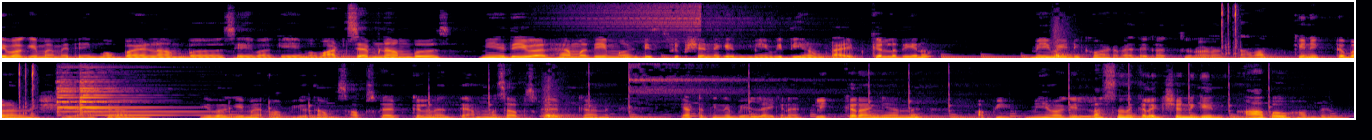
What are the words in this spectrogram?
ඒවගේම මෙතින් මොබයිල් නම්බර් සේවගේම වටසැබ් නම්බර්ස් මේ දේවල් හැමදීම ඩිස්ක්‍රපෂන් එක මේ විදිහම ටයිප් කරල තියෙනවා. මේ විඩිකාට වැදගත් වුණන තවත් කෙනෙක්ට බලන්න ශයා කරන්න. ඒවගේම අපි තම් සබස්ක්‍රයිබ් කරන දැම්ම සබස්ක්‍රයිබ් කරන්න. යට තින බෙල්ලයිකන කලික් කරන්න යන්න. අපි මේ වගේ ලස්සන කලෙක්ෂණ එකෙන් ආපව් හම්බෙමු.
